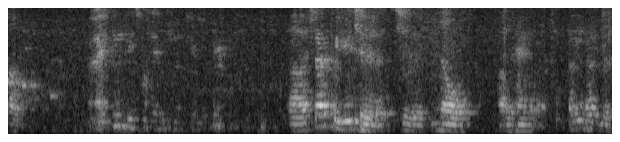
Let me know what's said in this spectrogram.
Oh. I think this one is. Uh, it's better for you to to know how to handle it. Let me know the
